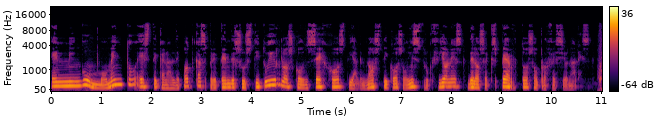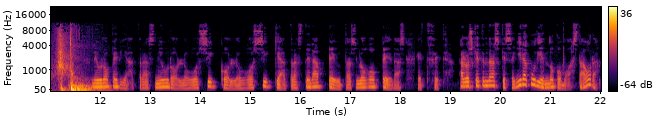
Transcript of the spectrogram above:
En ningún momento este canal de podcast pretende sustituir los consejos, diagnósticos o instrucciones de los expertos o profesionales neuropediatras, neurólogos, psicólogos, psiquiatras, terapeutas, logopedas, etc., a los que tendrás que seguir acudiendo como hasta ahora.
